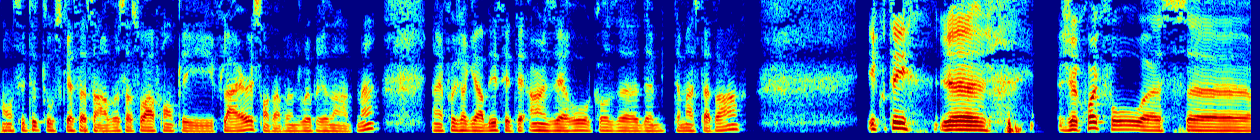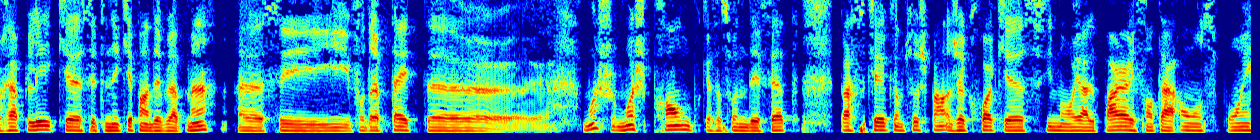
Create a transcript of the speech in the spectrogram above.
On, sait tout ce que ça s'en va. Ce soir affronte les Flyers. Ils sont en train de jouer présentement. La dernière fois que j'ai regardé, c'était 1-0 à cause d'un but de Thomas Tatar. Écoutez, je, je crois qu'il faut euh, se rappeler que c'est une équipe en développement. Euh, c'est, il faudrait peut-être, euh, moi je, moi je prône pour que ce soit une défaite parce que comme ça je pense, je crois que si Montréal perd, ils sont à 11 points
